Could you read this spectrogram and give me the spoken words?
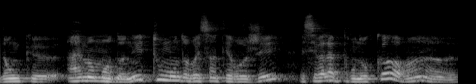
Donc, euh, à un moment donné, tout le monde devrait s'interroger, et c'est valable pour nos corps, hein,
